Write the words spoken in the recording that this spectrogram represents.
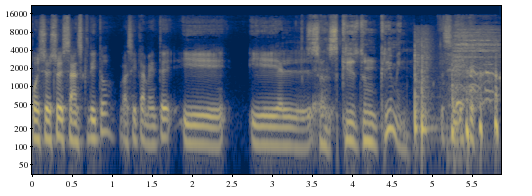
pues eso es sánscrito, básicamente. Y, y el... Sánscrito un crimen. sí.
